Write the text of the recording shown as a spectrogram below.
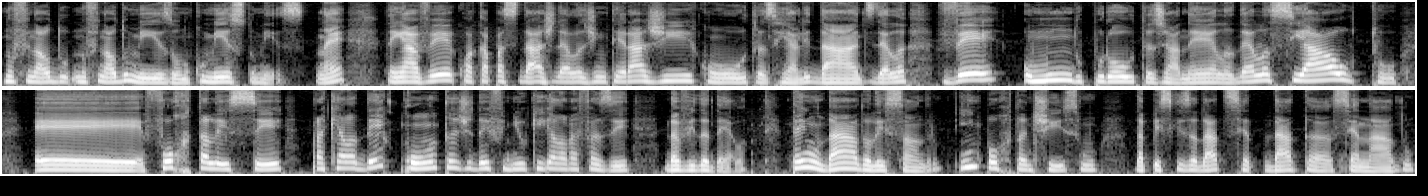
no final do, no final do mês ou no começo do mês, né? Tem a ver com a capacidade dela de interagir com outras realidades, dela ver o mundo por outras janelas, dela se auto é, fortalecer para que ela dê conta de definir o que ela vai fazer da vida dela. Tem um dado, Alessandro, importantíssimo da pesquisa Data, Data Senado.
